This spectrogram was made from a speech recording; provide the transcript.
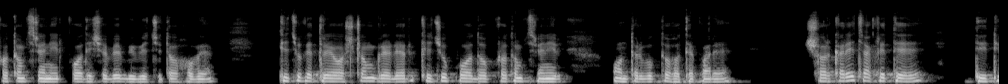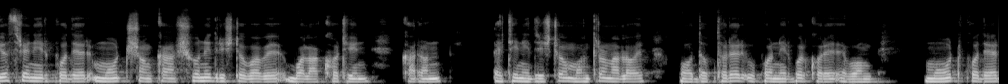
প্রথম শ্রেণির পদ হিসেবে বিবেচিত হবে। কিছু ক্ষেত্রে অষ্টম গ্রেডের কিছু পদও প্রথম শ্রেণির অন্তর্ভুক্ত হতে পারে। সরকারি চাকরিতে দ্বিতীয় শ্রেণির পদের মোট সংখ্যা সুনির্দিষ্টভাবে বলা কঠিন, কারণ এটি নির্দিষ্ট মন্ত্রণালয় ও দপ্তরের উপর নির্ভর করে এবং মোট পদের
